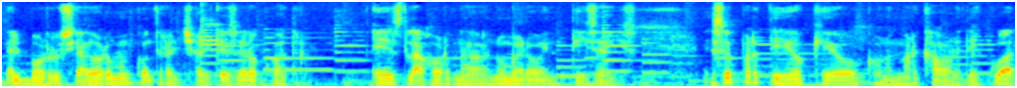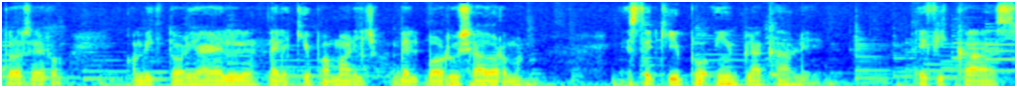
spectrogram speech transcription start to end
del Borussia Dortmund contra el Schalke 04. Es la jornada número 26. Ese partido quedó con un marcador de 4-0 con victoria del, equipo amarillo, del Borussia Dortmund. Este equipo implacable, eficaz,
